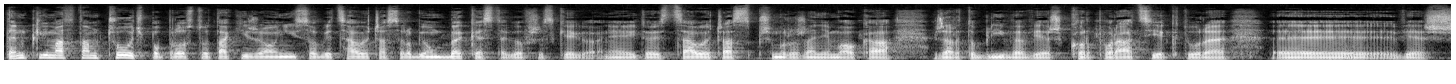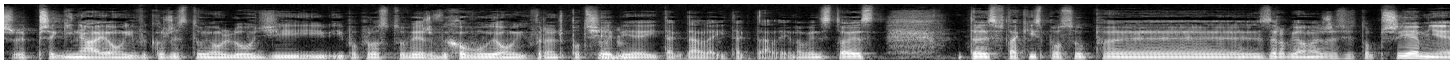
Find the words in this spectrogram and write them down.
ten klimat tam czuć po prostu taki, że oni sobie cały czas robią bekę z tego wszystkiego, nie? I to jest cały czas przymrużeniem oka, żartobliwe, wiesz, korporacje, które, yy, wiesz, przeginają i wykorzystują ludzi i, i po prostu, wiesz, wychowują ich wręcz pod siebie mhm. i tak dalej, i tak dalej. No więc to jest, to jest w taki sposób yy, zrobione, że się to przyjemnie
